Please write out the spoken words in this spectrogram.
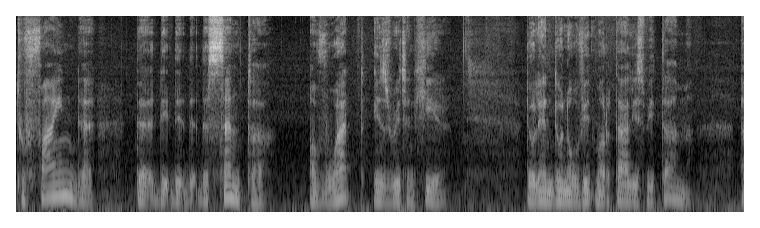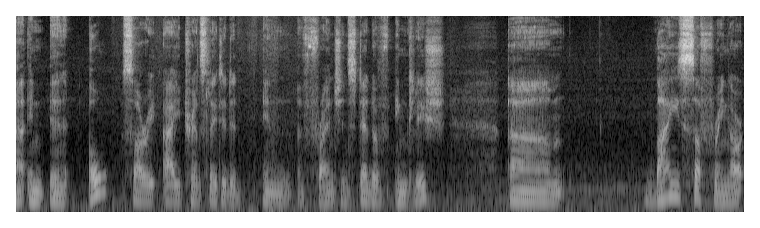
to find the, the, the, the, the center of what is written here dolendo novit mortalis vitam. Uh, in, in, oh, sorry, I translated it in French instead of English. Um, by suffering or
